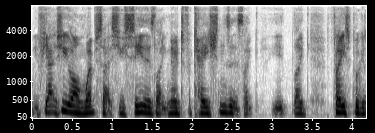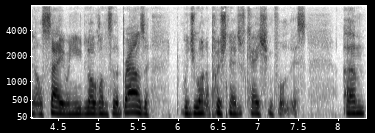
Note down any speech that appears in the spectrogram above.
if you actually go on websites, you see there's like notifications. It's like like Facebook, and it'll say when you log onto the browser, would you want a push notification for this? Um,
